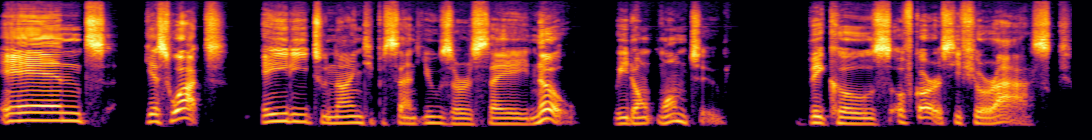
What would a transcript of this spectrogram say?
And guess what? 80 to 90% users say, no, we don't want to. Because, of course, if you're asked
